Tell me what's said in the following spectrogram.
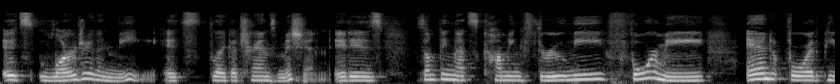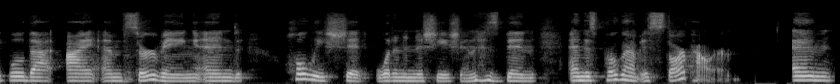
it's larger than me. It's like a transmission. It is something that's coming through me for me and for the people that I am serving. And holy shit, what an initiation has been. And this program is Star Power. And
